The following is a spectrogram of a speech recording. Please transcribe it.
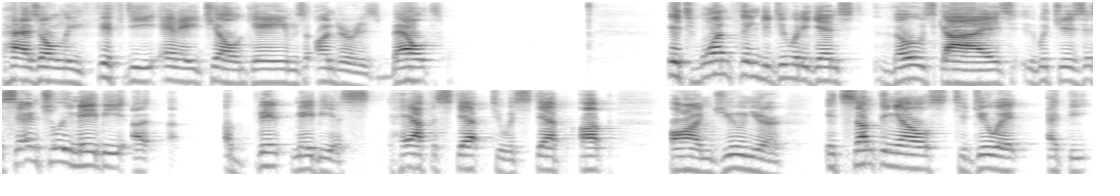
has only 50 NHL games under his belt. It's one thing to do it against those guys, which is essentially maybe a, a bit, maybe a half a step to a step up on junior. It's something else to do it at the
